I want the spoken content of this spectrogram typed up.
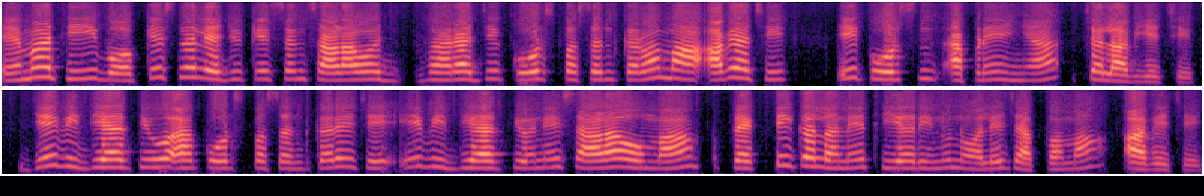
એમાંથી વોકેશનલ એજ્યુકેશન શાળાઓ દ્વારા જે કોર્સ પસંદ કરવામાં આવ્યા છે, એ કોર્સ આપણે અહીંયા ચલાવીએ છીએ. જે વિદ્યાર્થીઓ આ કોર્સ પસંદ કરે છે, એ વિદ્યાર્થીઓને શાળાઓમાં પ્રેક્ટિકલ અને થિયરીનું નોલેજ આપવામાં આવે છે.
